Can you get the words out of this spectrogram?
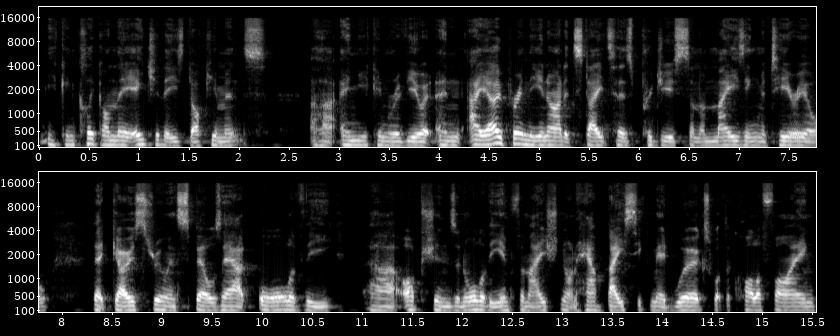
You can click on the, each of these documents uh, and you can review it. And AOPA in the United States has produced some amazing material that goes through and spells out all of the uh, options and all of the information on how basic med works, what the qualifying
